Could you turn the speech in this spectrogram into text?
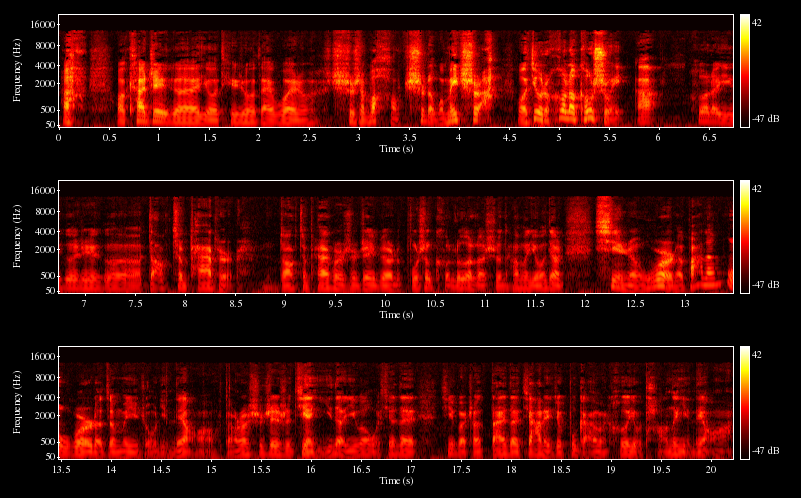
啊，我看这个有听众在问说吃什么好吃的，我没吃啊，我就是喝了口水啊，喝了一个这个 Doctor Pepper，Doctor Pepper 是这边的，不是可乐了，是他们有点杏仁味儿的、巴旦木味儿的这么一种饮料啊。当然是这是建议的，因为我现在基本上待在家里就不敢喝有糖的饮料啊。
